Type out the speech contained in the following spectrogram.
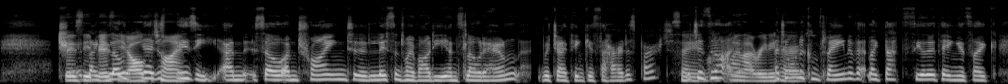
tr- Busy, busy load- all yeah, the just busy, and so I'm trying to listen to my body and slow down, which I think is the hardest part. Which Same, is I not. find that really I don't want to complain of it. Like that's the other thing. It's like.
